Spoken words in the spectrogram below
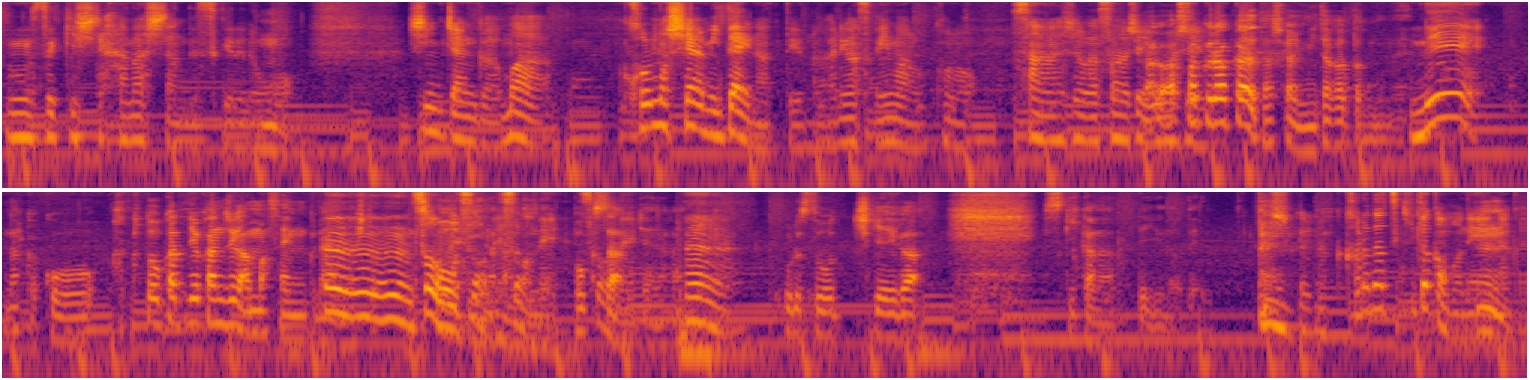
分析して話したんですけれども、しんちゃんがまあこの試合見たいなっていうのはありますか？今のこの3勝は3勝なんか朝倉海は確かに見たかったかもね。ねなんかこう格闘家っていう感じがあんませんくえないうんうんうん。そうねそうねそうね。ボクサーみたいな感じ。うん。フルスト地形が好きかなっていうので、確かに。なんか体つきとかもね、うん。なんか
